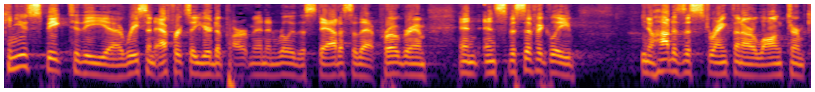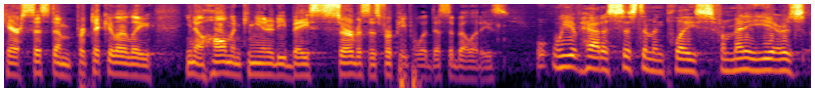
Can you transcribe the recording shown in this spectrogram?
Can you speak to the uh, recent efforts of your department and really the status of that program? And, and specifically, you know, how does this strengthen our long-term care system, particularly, you know, home and community-based services for people with disabilities? We have had a system in place for many years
